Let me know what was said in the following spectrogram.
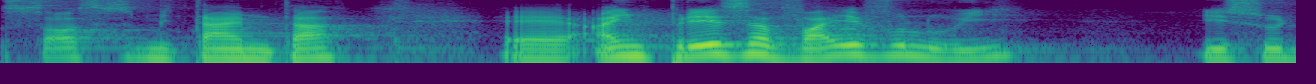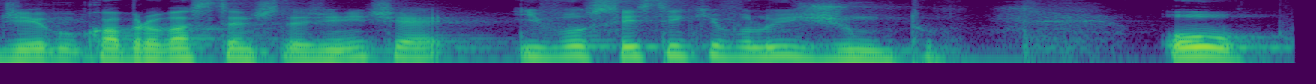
sócios me time, tá? É, a empresa vai evoluir, isso o Diego cobra bastante da gente, é, e vocês têm que evoluir junto. Ou,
